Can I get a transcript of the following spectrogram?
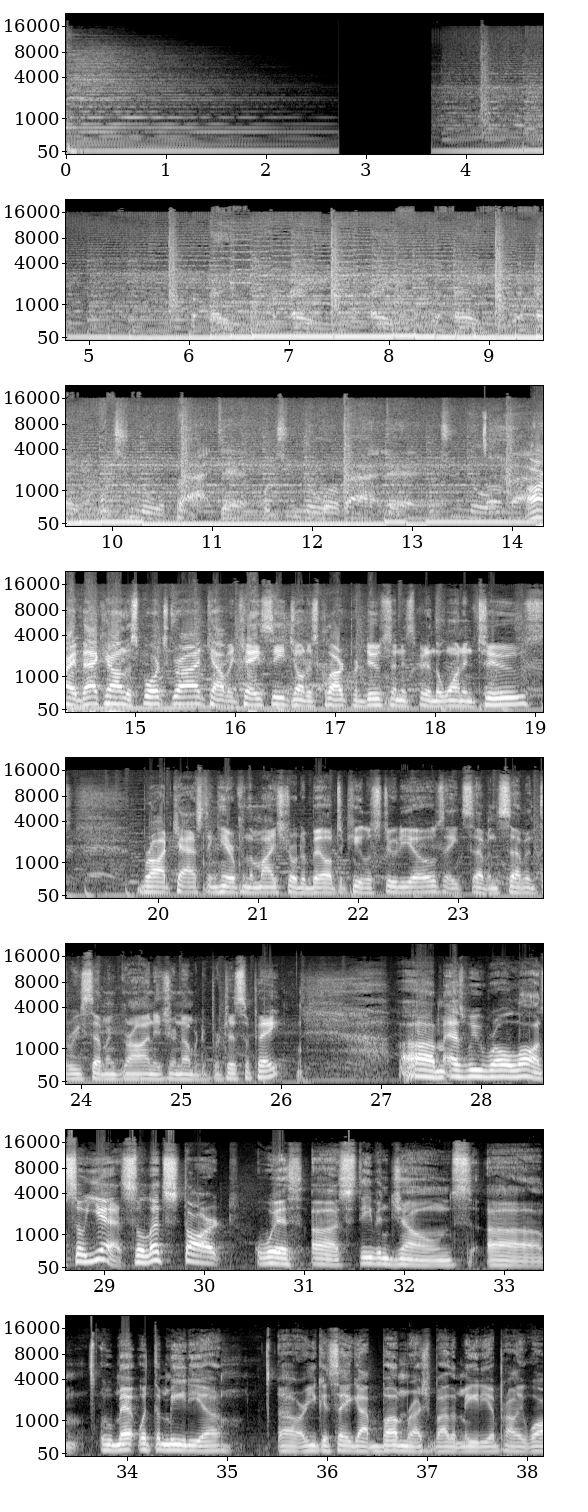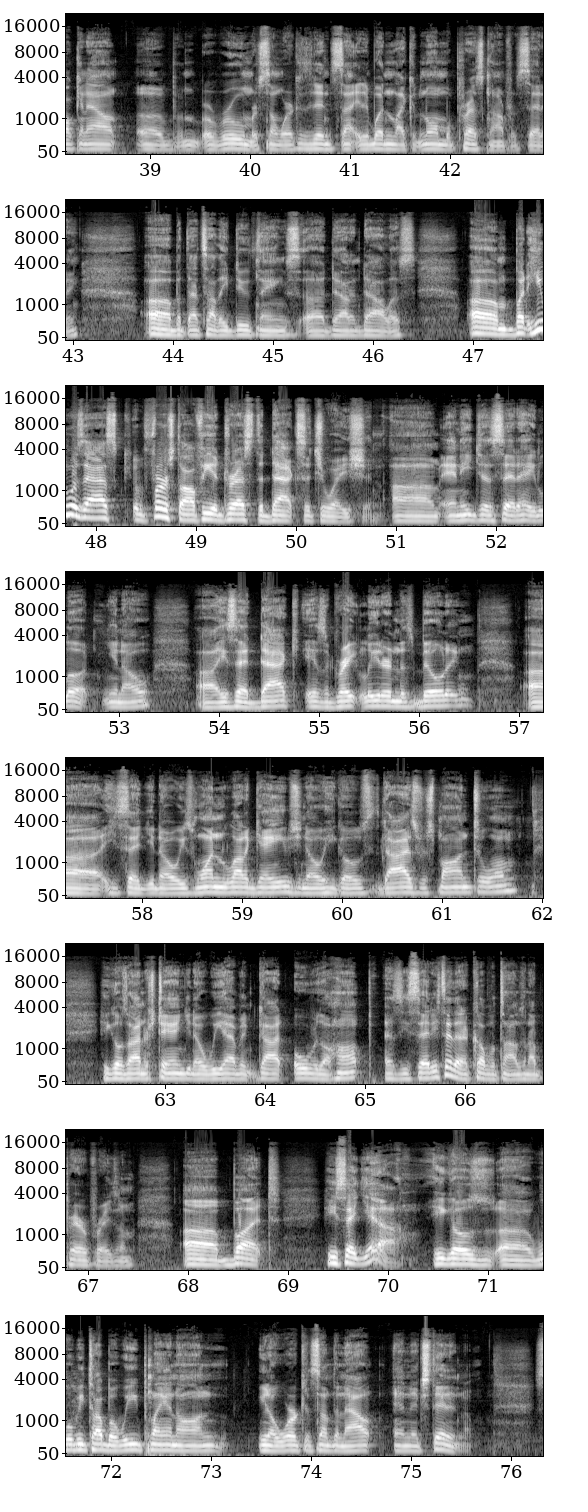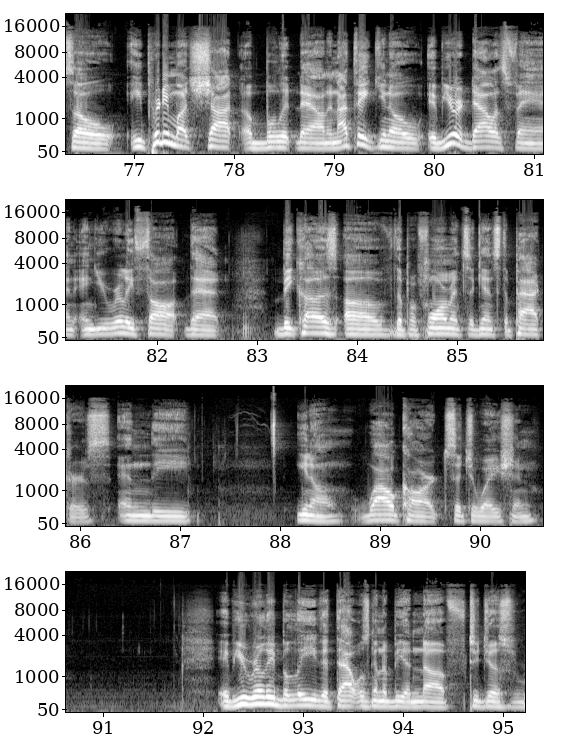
All right, back here on the Sports Grind, Calvin Casey, Jonas Clark producing and spinning the one and twos. Broadcasting here from the Maestro Dobel Tequila Studios, 877 Grind is your number to participate. Um, as we roll on. So, yeah, so let's start with uh, Stephen Jones, um, who met with the media, uh, or you could say got bum rushed by the media, probably walking out of a room or somewhere because it didn't sound, it wasn't like a normal press conference setting. Uh, but that's how they do things uh, down in Dallas. Um, but he was asked first off, he addressed the Dak situation, um, and he just said, "Hey, look, you know," uh, he said Dak is a great leader in this building. Uh, he said, you know, he's won a lot of games. You know, he goes, guys respond to him. He goes, I understand. You know, we haven't got over the hump, as he said. He said that a couple times, and I'm paraphrasing him. Uh, but he said, yeah. He goes, uh, we'll be talking, but we plan on you know, working something out and extending them. So he pretty much shot a bullet down. And I think, you know, if you're a Dallas fan and you really thought that because of the performance against the Packers and the, you know, wild card situation, if you really believe that that was going to be enough to just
